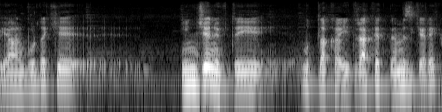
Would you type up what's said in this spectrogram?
yani buradaki ince nükteyi mutlaka idrak etmemiz gerek.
